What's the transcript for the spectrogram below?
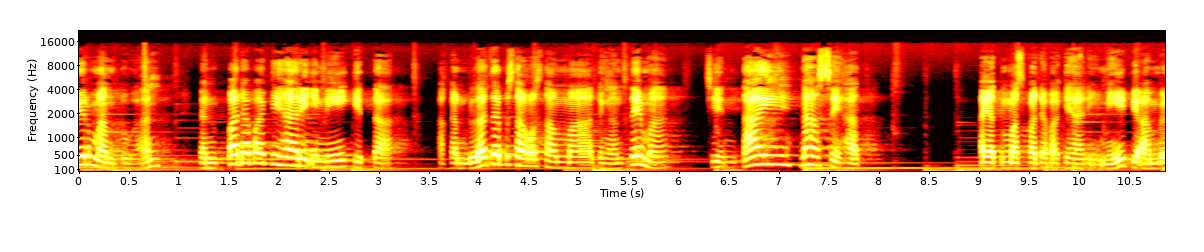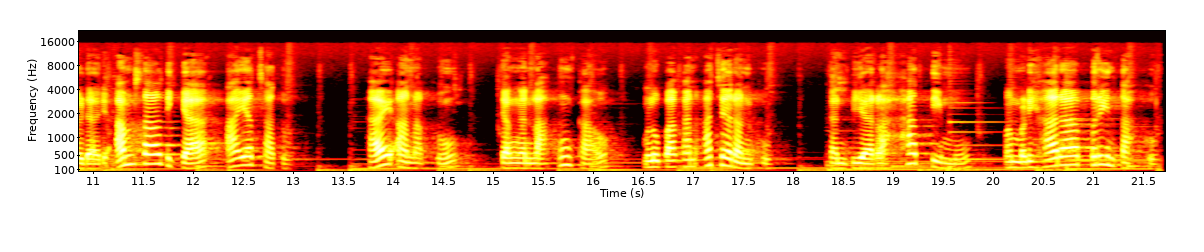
firman Tuhan. Dan pada pagi hari ini kita akan belajar bersama-sama dengan tema Cintai Nasihat. Ayat emas pada pagi hari ini diambil dari Amsal 3 ayat 1. Hai anakku, janganlah engkau melupakan ajaranku, dan biarlah hatimu memelihara perintahku.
